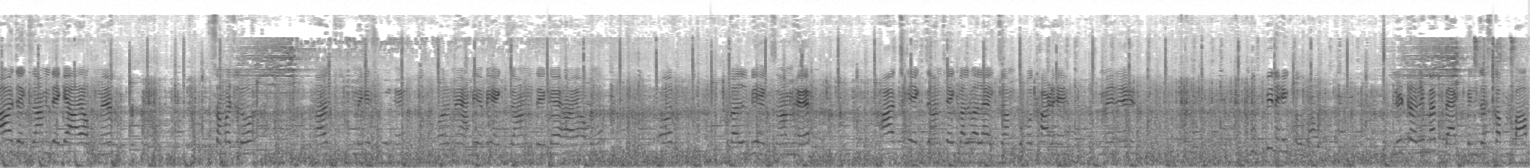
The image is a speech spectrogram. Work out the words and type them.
आज एग्ज़ाम दे के आया हूँ मैं। समझ लो, आज मेरी स्कूल है और मैं अभी अभी एग्ज़ाम दे के आया हूँ और कल भी एग्ज़ाम है। आज के एग्ज़ाम से कल वाला एग्ज़ाम बहुत हार्ड है। मैंने बुक भी नहीं खोल पाऊँ लिटरली मैं बैक बेंचर्स का बाप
